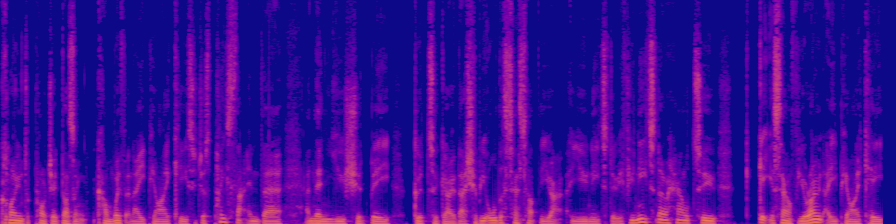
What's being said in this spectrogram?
cloned project doesn't come with an API key. So just paste that in there and then you should be good to go. That should be all the setup that you, you need to do. If you need to know how to get yourself your own API key,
